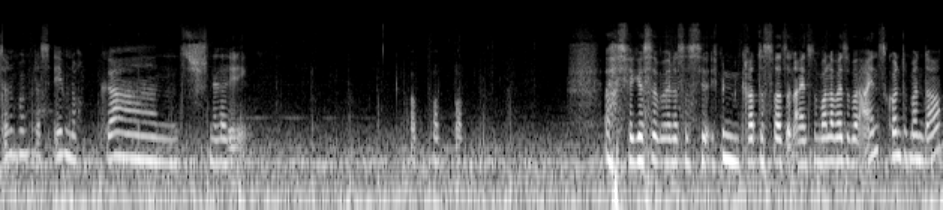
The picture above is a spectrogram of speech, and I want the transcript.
Dann wollen wir das eben noch ganz schnell erledigen. Hopp, hopp, hopp. Ach, ich vergesse immer, dass das hier. Ich bin gerade, das war jetzt an 1. Normalerweise bei 1 konnte man da,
